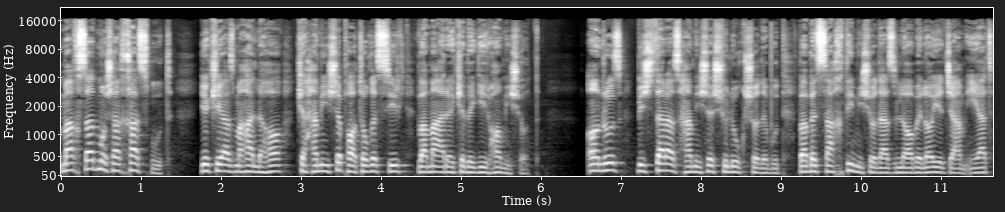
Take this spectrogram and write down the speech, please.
مقصد مشخص بود یکی از محله ها که همیشه پاتوق سیرک و معرکه بگیرها می‌شد. آن روز بیشتر از همیشه شلوغ شده بود و به سختی می‌شد از لابلای جمعیت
